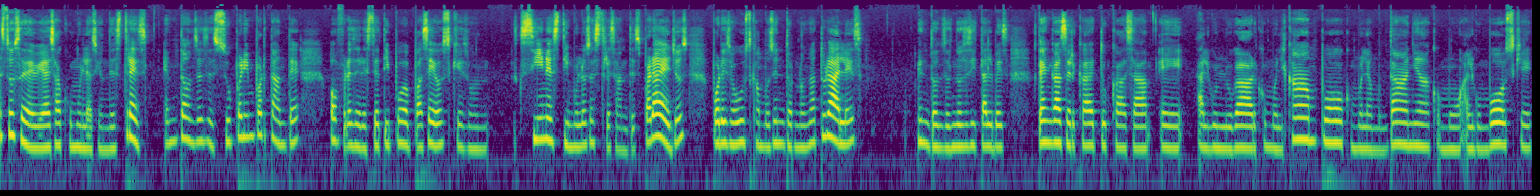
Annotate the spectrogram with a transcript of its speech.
esto se debe a esa acumulación de estrés. Entonces es súper importante ofrecer este tipo de paseos que son sin estímulos estresantes para ellos. Por eso buscamos entornos naturales, entonces no sé si tal vez tengas cerca de tu casa eh, algún lugar como el campo, como la montaña, como algún bosque,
